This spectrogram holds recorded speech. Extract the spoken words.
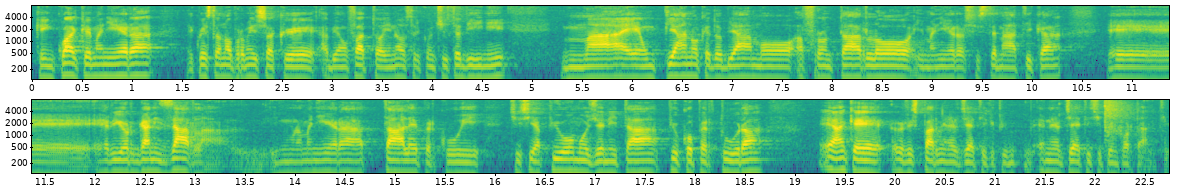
che in qualche maniera, e questa è una promessa che abbiamo fatto ai nostri concittadini, ma è un piano che dobbiamo affrontarlo in maniera sistematica e, e riorganizzarla in una maniera tale per cui ci sia più omogeneità, più copertura e anche risparmi energetici più, energetici più importanti.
